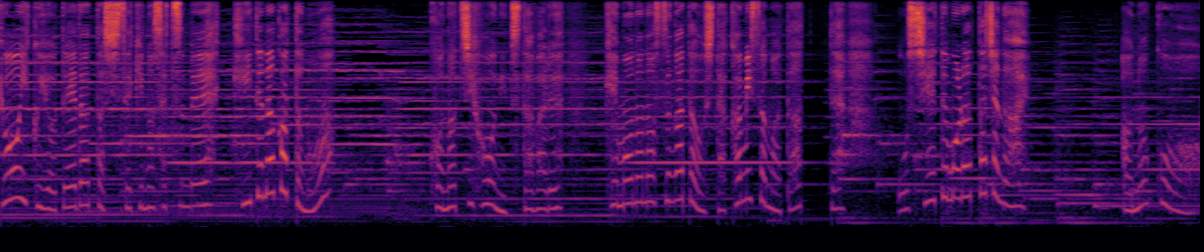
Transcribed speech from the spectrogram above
今日行く予定だった史跡の説明聞いてなかったの？この地方に伝わる獣の姿をした神様だって教えてもらったじゃない。あの子は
